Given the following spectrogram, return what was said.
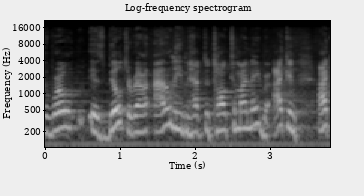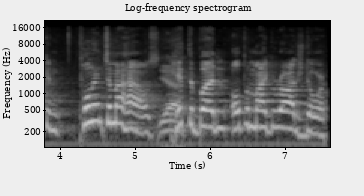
the world is built around i don't even have to talk to my neighbor i can i can pull into my house yeah. hit the button open my garage door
